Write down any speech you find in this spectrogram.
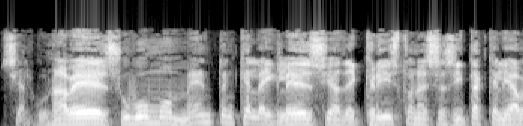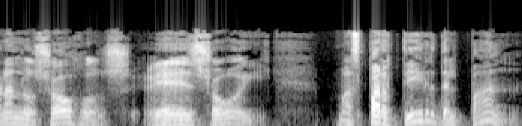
Si alguna vez hubo un momento en que la iglesia de Cristo necesita que le abran los ojos, es hoy. Más partir del pan.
